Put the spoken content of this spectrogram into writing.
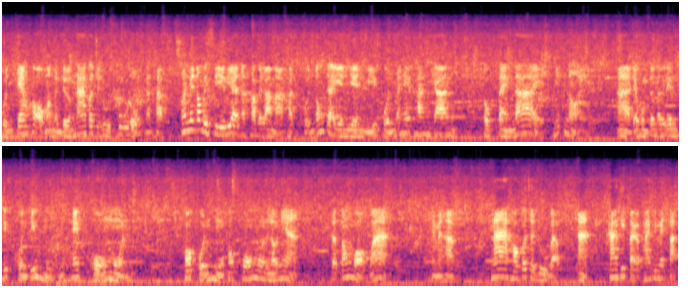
ขนแก้มเขาออกมาเหมือนเดิมหน้าก็จะดูทู่ลงนะครับมันไม่ต้องไปซีเรียสนะครับเวลาหมาผัดขนต้องใจเย็นๆหวีขนไม่ให้พันกันตกแต่งได้นิดหน่อยอ่าเดี๋ยวผมจะมาเล็มที่ขนที่หูให้โค้งมนเพอขนหูเขาโค้งมนแล้วเนี่ยจะต้องบอกว่าเห็นไหมครับ หน้าเขาก็จะดูแบบอะข้างที่ตัดกับข้างที่ไม่ตัด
